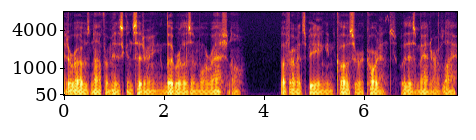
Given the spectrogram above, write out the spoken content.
it arose not from his considering liberalism more rational, but from its being in closer accordance with his manner of life.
